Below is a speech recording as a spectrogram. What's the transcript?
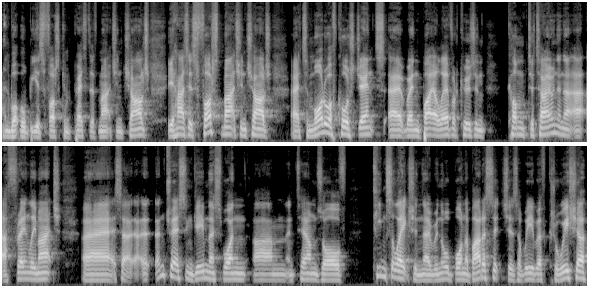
and what will be his first competitive match in charge. He has his first match in charge uh, tomorrow, of course, gents, uh, when Bayer Leverkusen come to town in a, a friendly match. Uh, it's an interesting game, this one, um, in terms of team selection. Now, we know Borna Barisic is away with Croatia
